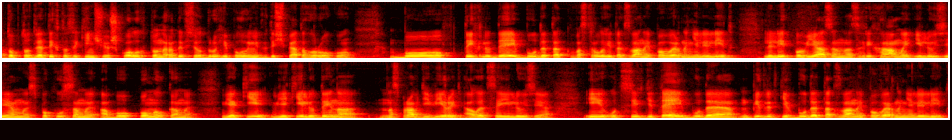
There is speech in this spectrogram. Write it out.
Тобто для тих, хто закінчує школу, хто народився у другій половині 2005 року. Бо в тих людей буде так в астрології так зване повернення ліліт. Ліліт пов'язана з гріхами, ілюзіями, спокусами або помилками, в які, в які людина насправді вірить, але це ілюзія. І у цих дітей буде підлітків буде так зване повернення ліліт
